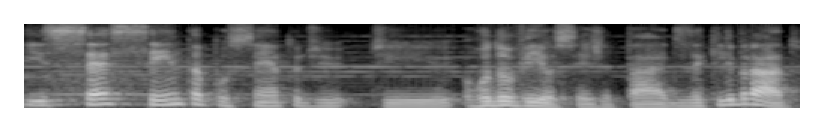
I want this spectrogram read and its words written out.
e 60% de, de rodovia, ou seja, está desequilibrado.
